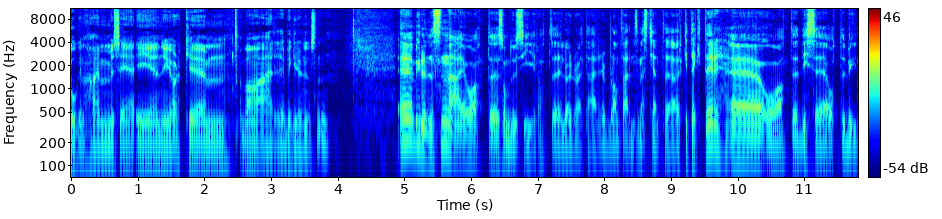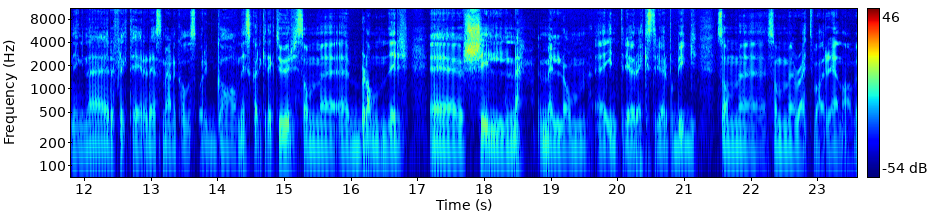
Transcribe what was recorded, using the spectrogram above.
Guggenheim-museet i New York. Eh, hva er begrunnelsen? Eh, begrunnelsen er jo at, eh, som du sier, at eh, Lloyd Wright er blant verdens mest kjente arkitekter, og at disse åtte bygningene reflekterer det som gjerne kalles organisk arkitektur, som blander skillene mellom interiør og eksteriør på bygg, som, som Wright var en av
